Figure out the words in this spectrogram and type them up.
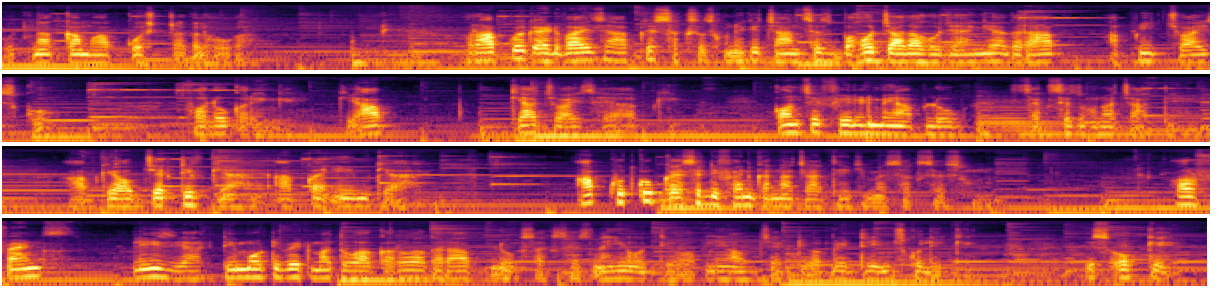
उतना कम आपको स्ट्रगल होगा। और आपको एक एडवाइस है, आपके सक्सेस होने के चांसेस बहुत ज़्यादा हो जाएँगे अगर आप अपनी चॉइस को फॉलो करेंगे कि आप क्या चॉइस है आपकी? कौन से फ़ील्ड में आप लोग सक्सेस होना चाहते हैं? आपके ऑब्जेक्टिव क्या है? आपका एम क्या है? आप खुद को कैसे डिफाइन करना चाहते हैं कि मैं सक्सेस हूँ? और फ्रेंड्स प्लीज़ यार डिमोटिवेट मत हुआ करो अगर आप लोग सक्सेस नहीं होते हो अपने ऑब्जेक्टिव अपने ड्रीम्स को लेके। इस ओके।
